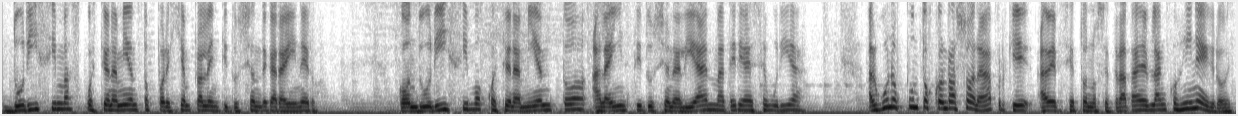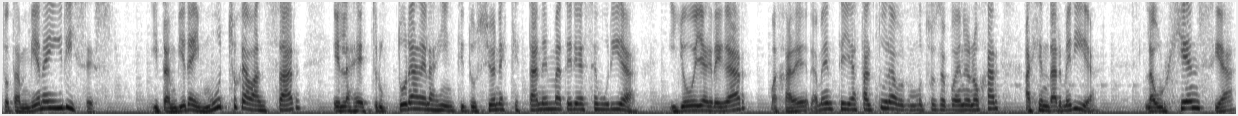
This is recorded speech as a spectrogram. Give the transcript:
durísimos cuestionamientos, por ejemplo, a la institución de carabineros, con durísimos cuestionamientos a la institucionalidad en materia de seguridad. Algunos puntos con razón, ¿ah? porque, a ver, si esto no se trata de blancos y negros, esto también hay grises y también hay mucho que avanzar en las estructuras de las instituciones que están en materia de seguridad. Y yo voy a agregar, majaderamente y a esta altura, porque muchos se pueden enojar, a gendarmería. La urgencia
